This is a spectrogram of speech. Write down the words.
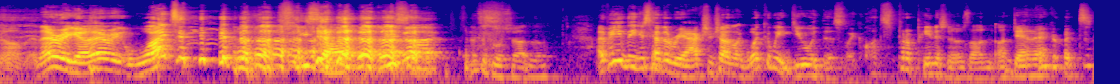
Yeah. No, man. There we go. There we go. What? You saw it. You saw it. That's a cool shot though. I think they just had the reaction shot. Like, what can we do with this? Like, oh, let's put a penis nose on on Dan Aykroyd's.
